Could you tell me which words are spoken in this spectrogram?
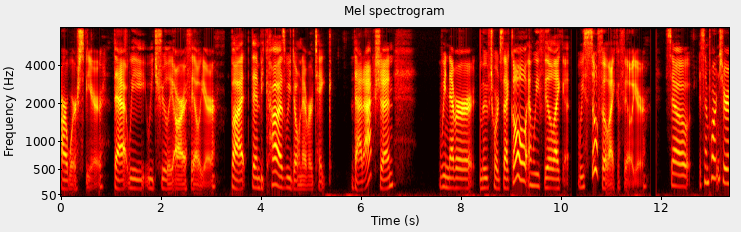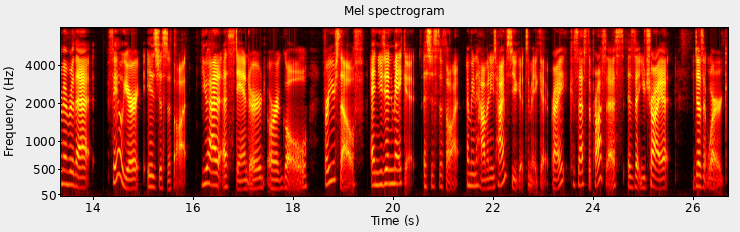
our worst fear that we we truly are a failure. But then because we don't ever take that action, we never move towards that goal and we feel like we still feel like a failure. So, it's important to remember that failure is just a thought. You had a standard or a goal for yourself and you didn't make it. It's just a thought. I mean, how many times do you get to make it, right? Because that's the process is that you try it, it doesn't work,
